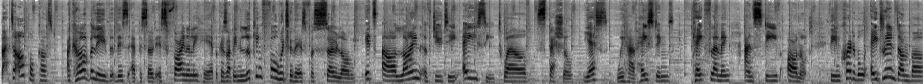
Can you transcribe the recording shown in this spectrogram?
back to our podcast. I can't believe that this episode is finally here because I've been looking forward to this for so long. It's our Line of Duty AC12 special. Yes, we have Hastings, Kate Fleming, and Steve Arnott. The incredible Adrian Dunbar,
